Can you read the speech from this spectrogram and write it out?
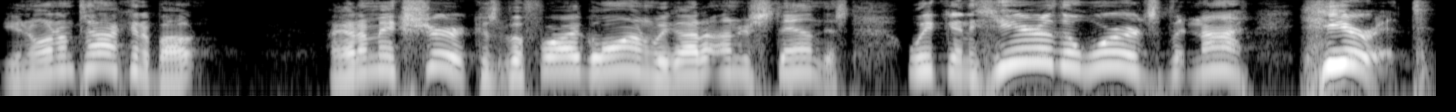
You know what I'm talking about? I got to make sure because before I go on, we got to understand this. We can hear the words, but not hear it.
